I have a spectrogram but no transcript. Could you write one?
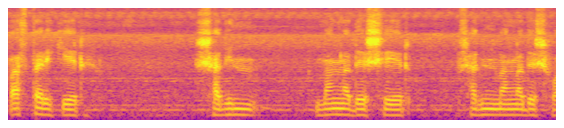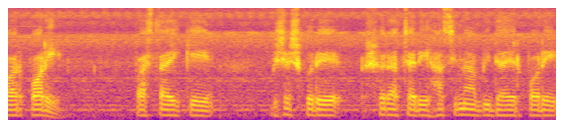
পাঁচ তারিখের স্বাধীন বাংলাদেশের, স্বাধীন বাংলাদেশ হওয়ার পরে, পাঁচ তারিখে বিশেষ করে স্বৈরাচারী হাসিনা বিদায়ের পরে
